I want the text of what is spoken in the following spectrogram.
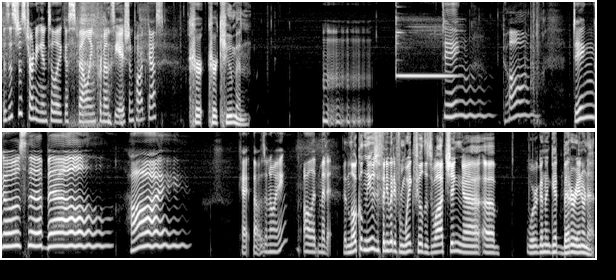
Is this just turning into like a spelling pronunciation podcast? Cur- curcumin. Ding dong. Ding goes the bell. Hi. Okay, that was annoying. I'll admit it. In local news, if anybody from Wakefield is watching, uh, uh, we're gonna get better internet.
